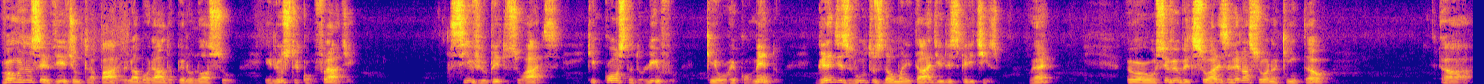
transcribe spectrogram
vamos nos servir de um trabalho elaborado pelo nosso ilustre confrade, Silvio Brito Soares, que consta do livro, que eu recomendo, Grandes Vultos da Humanidade e do Espiritismo. Né? O Silvio Brito Soares relaciona aqui, então, a,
